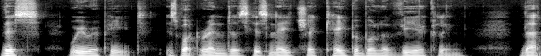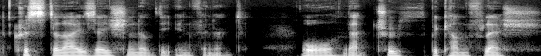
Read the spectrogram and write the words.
This, we repeat, is what renders his nature capable of vehicling that crystallization of the infinite, or that truth become flesh,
